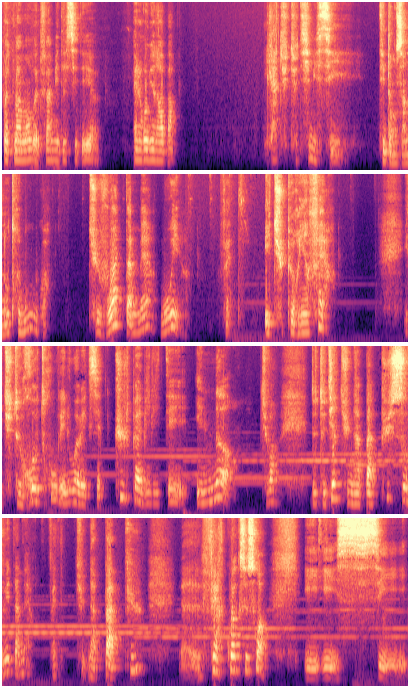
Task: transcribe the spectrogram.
votre maman, votre femme est décédée, euh, elle reviendra pas. Et là, tu te dis, mais c'est... T'es dans un autre monde, quoi. Tu vois ta mère mourir, en fait. Et tu peux rien faire. Et tu te retrouves, Hello, avec cette culpabilité énorme, tu vois, de te dire, tu n'as pas pu sauver ta mère, en fait. Tu n'as pas pu euh, faire quoi que ce soit. Et, et c'est...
